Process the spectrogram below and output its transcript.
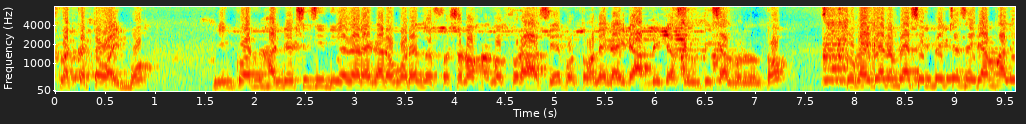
স্মার্ট কার্ডটাও আইব লিঙ্কন হান্ড্রেড সিসি দুই হাজার এগারো মডেল দশ বছর কাগজ করা আছে। বর্তমানে গাড়িটা আপডেট আছে উনত্রিশ সাল পর্যন্ত তো গাড়িটার আমরা সেল প্লেটটা চাইলাম খালি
